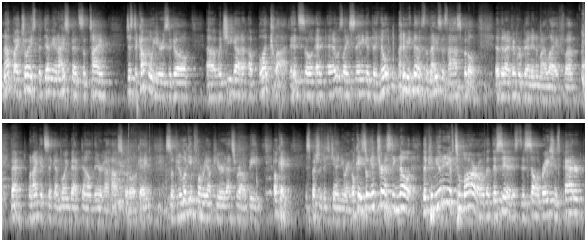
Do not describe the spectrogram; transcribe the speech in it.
not by choice, but Debbie and I spent some time just a couple years ago uh, when she got a, a, blood clot. And so, and, and, it was like staying at the Hilton. I mean, that was the nicest hospital that I've ever been in in my life. Uh, in fact, when I get sick, I'm going back down there to the hospital, okay? So if you're looking for me up here, that's where I'll be. Okay, especially if it's January. Okay, so interesting note, the community of tomorrow that this is, this celebration is patterned,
